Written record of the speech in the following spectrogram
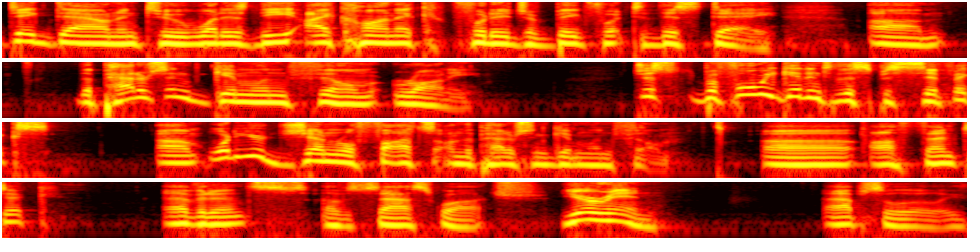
dig down into what is the iconic footage of Bigfoot to this day? Um, the Patterson Gimlin film, Ronnie. Just before we get into the specifics, um, what are your general thoughts on the Patterson Gimlin film? uh, authentic evidence of Sasquatch. You're in. Absolutely.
